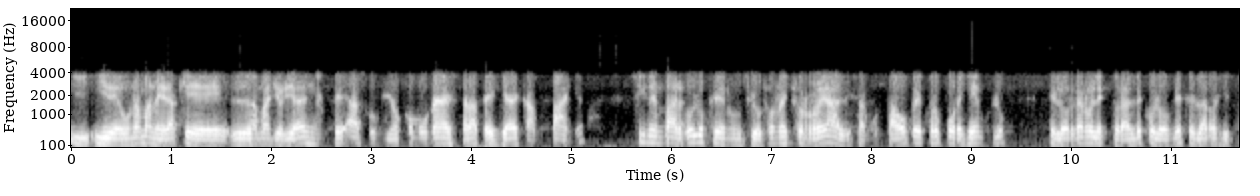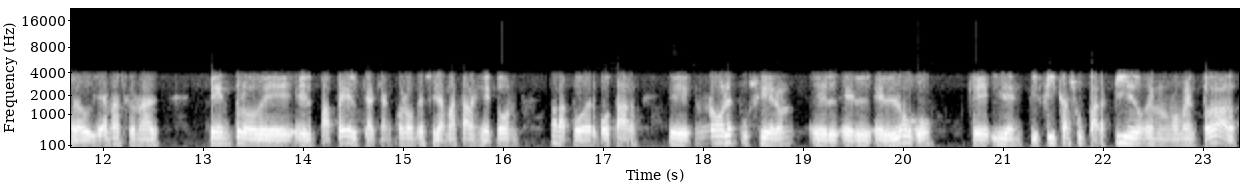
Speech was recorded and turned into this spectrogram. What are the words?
y, de una manera que la mayoría de gente asumió como una estrategia de campaña. Sin embargo, lo que denunció son hechos reales. A Gustavo Petro, por ejemplo, el órgano electoral de Colombia, que es la Registraduría Nacional, dentro del papel que aquí en Colombia se llama tarjetón para poder votar, eh, no le pusieron el, el, el logo que identifica su partido en un momento dado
